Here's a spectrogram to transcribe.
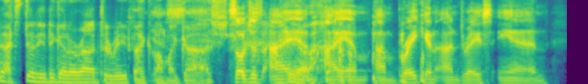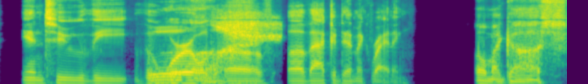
I still need to get around to read. Like, oh my gosh. so just i am Yeah. i am i'm breaking andres in into the the Ugh. world of of academic writing Oh my gosh.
